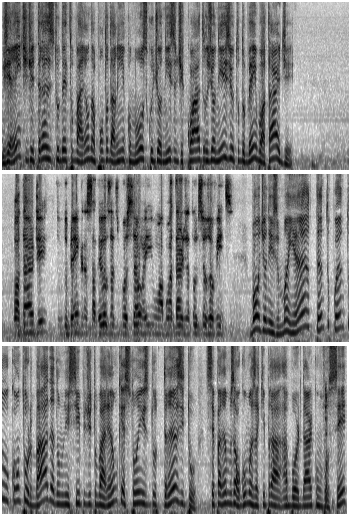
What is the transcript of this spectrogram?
gerente de trânsito de Tubarão na ponta da linha conosco, Dionísio de Quadros. Dionísio, tudo bem? Boa tarde. Boa tarde, tudo bem, graças a Deus, à disposição aí. Uma boa tarde a todos os seus ouvintes. Bom, Dionísio, manhã tanto quanto conturbada no município de Tubarão, questões do trânsito. Separamos algumas aqui para abordar com você.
